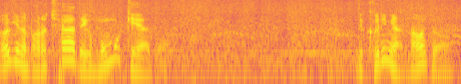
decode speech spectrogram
여기는 바로 쳐야 돼. 이거 못 먹게 해야 돼. 근데 그림이 안 나오죠.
